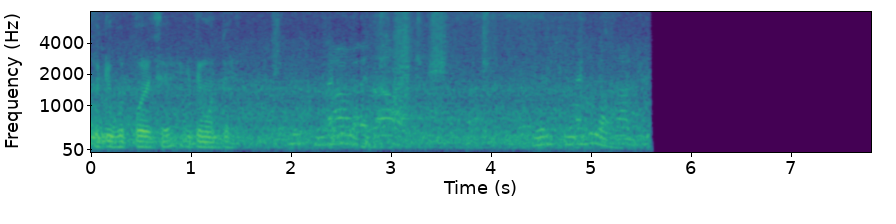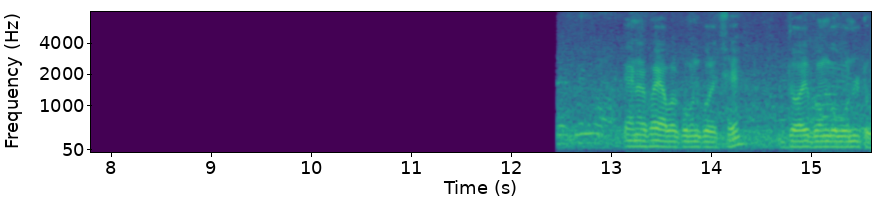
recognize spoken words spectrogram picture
দুটি ভোট পড়েছে ইতিমধ্যে। এনার ভাই আবার কমেন্ট করেছে। জয় বঙ্গবন্ধু।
